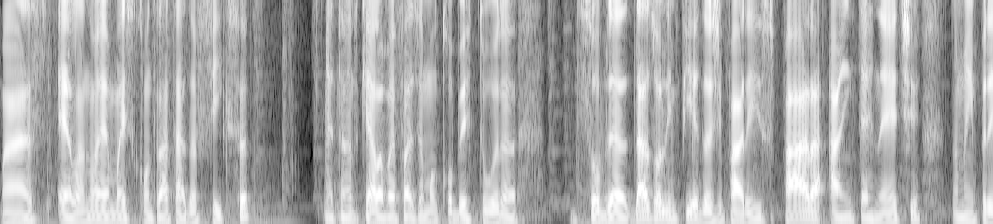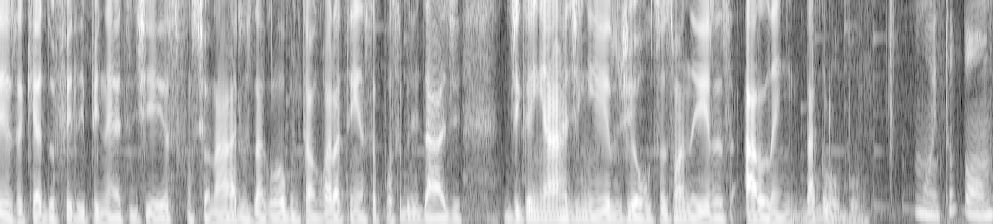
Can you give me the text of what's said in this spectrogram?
Mas ela não é mais contratada fixa, é tanto que ela vai fazer uma cobertura sobre a, das Olimpíadas de Paris para a internet, numa empresa que é do Felipe Neto, de ex-funcionários da Globo. Então agora tem essa possibilidade de ganhar dinheiro de outras maneiras além da Globo. Muito bom.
